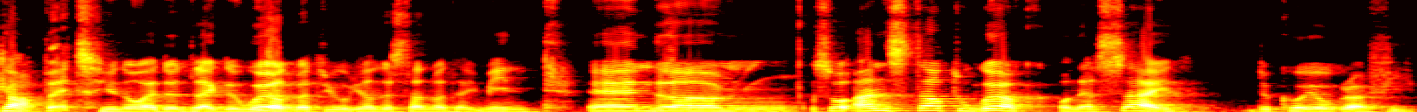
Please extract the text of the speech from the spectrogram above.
carpet. You know, I don't like the word, but you, you understand what I mean. And um, so Anne start to work on her side the choreography.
